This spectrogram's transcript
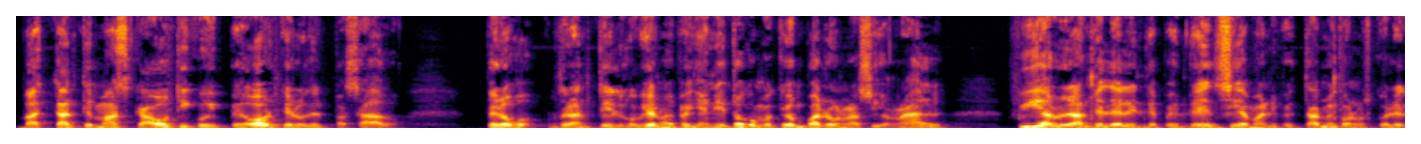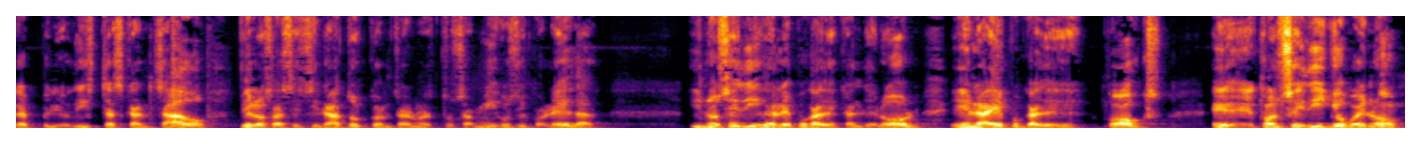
bastante más caótico y peor que lo del pasado. Pero durante el gobierno de Peña Nieto como que un paro nacional. Fui al Ángel de la Independencia a manifestarme con los colegas periodistas cansados de los asesinatos contra nuestros amigos y colegas. Y no se diga en la época de Calderón, en la época de Fox, eh, con Cedillo, bueno,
